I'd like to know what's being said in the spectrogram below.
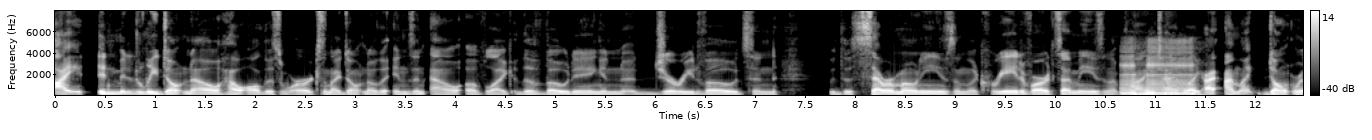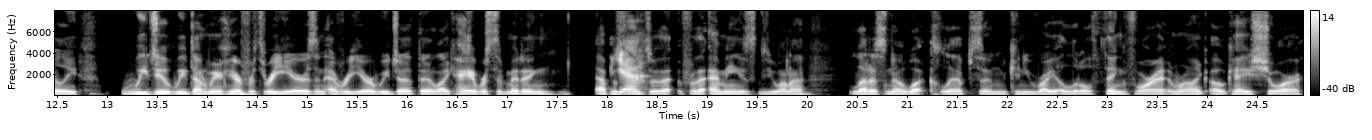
I admittedly don't know how all this works, and I don't know the ins and out of like the voting and uh, juried votes and the ceremonies and the creative arts Emmys and the prime time. Mm-hmm. Like I, I'm like don't really. We do. We've done. We're here for three years, and every year we just they're like, hey, we're submitting episodes Yeah. for the for the Emmys. Do you want to let us know what clips and can you write a little thing for it? And we're like, okay, sure.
